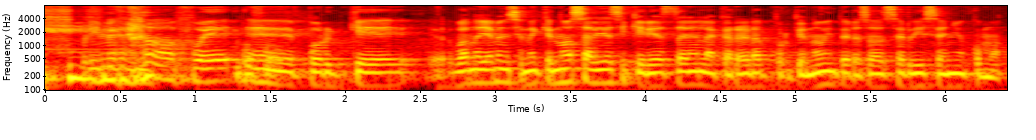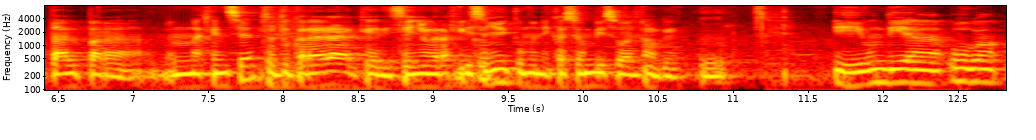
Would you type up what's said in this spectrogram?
Primero fue eh, porque, bueno, ya mencioné que no sabía si quería estar en la carrera porque no me interesaba hacer diseño como tal para una agencia. O sea, tu carrera, ¿qué? ¿Diseño gráfico? Diseño y comunicación visual. Ok. Y un día, Hugo,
